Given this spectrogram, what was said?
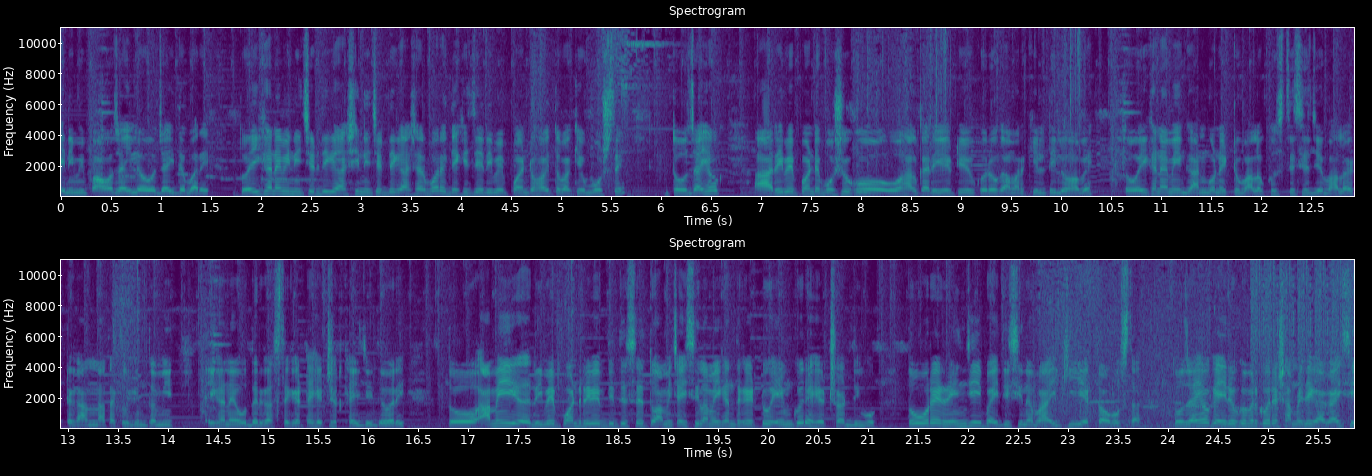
এনিমি পাওয়া যাইলেও যাইতে পারে। তো এইখানে আমি নিচের দিকে আসি, নিচের দিকে আসার পরে দেখি যে রিভাইভ পয়েন্টে হয়তো বা কেউ বসছে। তো যাই হোক, আর রিভাইভ পয়েন্টে বসুক ও হালকা রিভাইভ টিভাইভ করুক, আমার কিল টিলও হবে। তো এইখানে আমি গান গুন একটু ভালো খুঁজতেছি যে ভালো একটা গান না থাকলে কিন্তু আমি এখানে ওদের কাছ থেকে একটা হেডশট খাই যেতে পারি। তো আমি রিভাইভ পয়েন্ট রিভাইভ দিতেছে, তো আমি চাইছিলাম এখান থেকে একটু এম করে হেডশট দিব। তো ওরে রেঞ্জেই পাইতেছি না ভাই, কি একটা অবস্থা। তো যাই হোক, এইরকমের করে সামনের দিকে আগাইছি,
